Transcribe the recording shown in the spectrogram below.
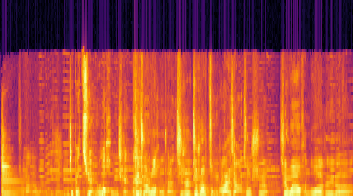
这是大概我的一个历程。你就被卷入了红尘。被卷入了红尘。其实就说总的来讲，就是其实我有很多这个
